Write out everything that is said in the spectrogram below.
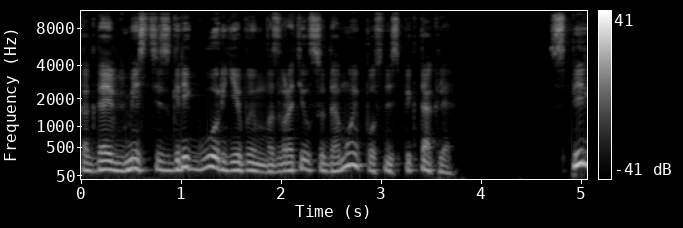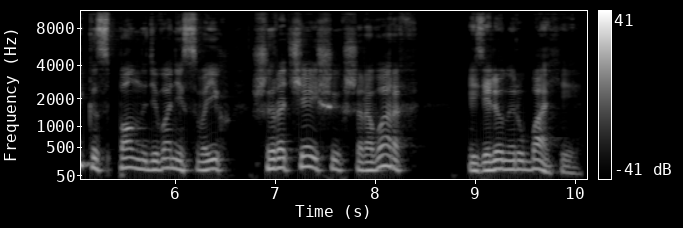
когда я вместе с Григорьевым возвратился домой после спектакля, Спирка спал на диване в своих широчайших шароварах и зеленой рубахе.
